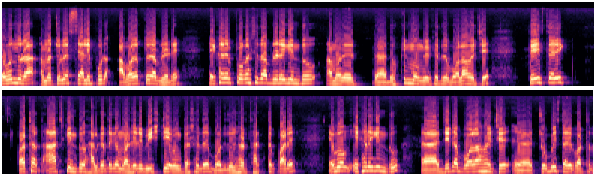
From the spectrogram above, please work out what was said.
তো বন্ধুরা, আমরা চলে এসেছি আলিপুর আবহাওয়া দপ্তরের আপডেটে এখানে প্রকাশিত আপডেটে কিন্তু আমাদের দক্ষিণবঙ্গের ক্ষেত্রে বলা হয়েছে, তেইশ তারিখ, অর্থাৎ আজ কিন্তু হালকা থেকে মাঝারি বৃষ্টি এবং তার সাথে বজ্রঝড় থাকতে পারে। এবং এখানে কিন্তু যেটা বলা হয়েছে চব্বিশ তারিখ, অর্থাৎ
